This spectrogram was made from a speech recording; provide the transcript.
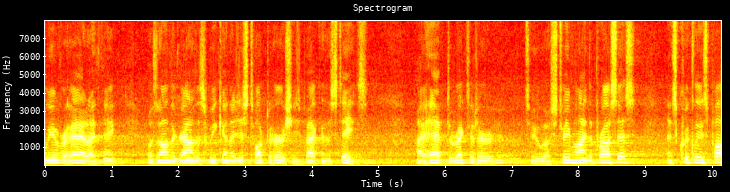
we ever had, I think, was on the ground this weekend. I just talked to her. She's back in the States. I have directed her to uh, streamline the process as quickly as possible.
